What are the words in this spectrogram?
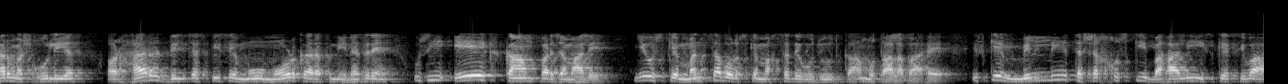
ہر مشغولیت اور ہر دلچسپی سے منہ موڑ کر اپنی نظریں اسی ایک کام پر جما لے، یہ اس کے منصب اور اس کے مقصد وجود کا مطالبہ ہے۔ اس کے ملی تشخص کی بحالی اس کے سوا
